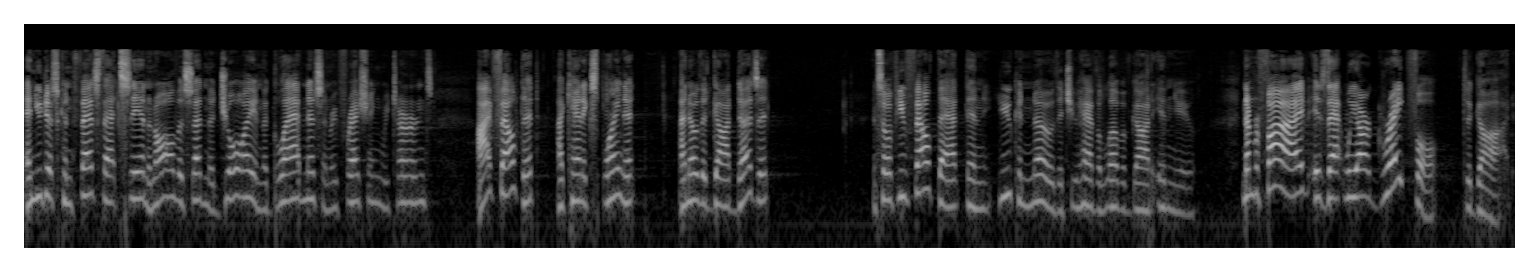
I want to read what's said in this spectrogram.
and you just confess that sin, and all of a sudden the joy and the gladness and refreshing returns. I felt it. I can't explain it. I know that God does it. And so if you felt that, then you can know that you have the love of God in you. Number five is that we are grateful to God.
